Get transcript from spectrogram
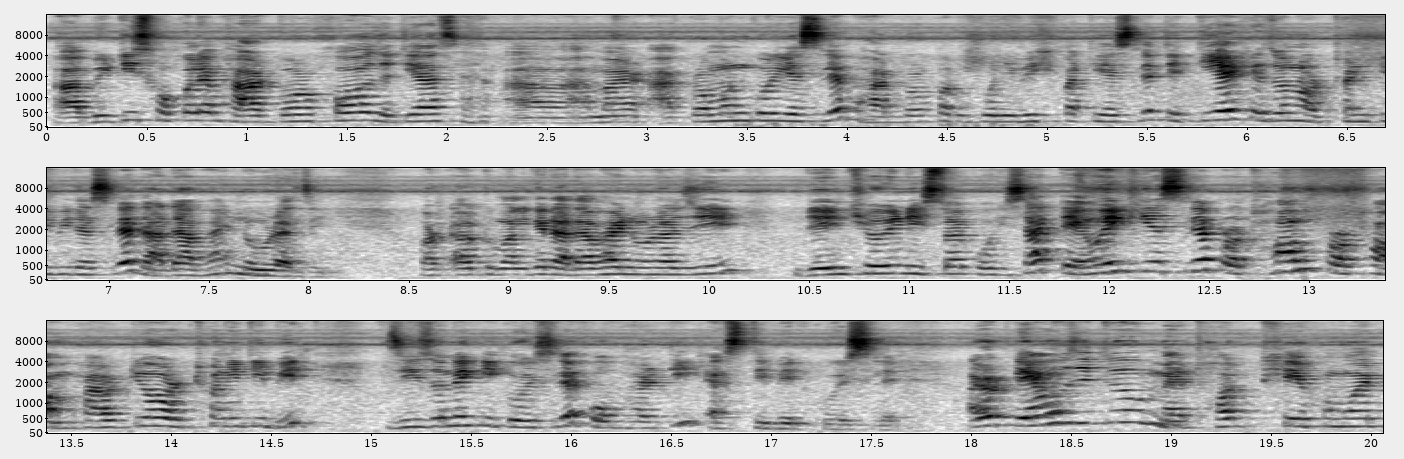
ব্ৰিটিছসকলে ভাৰতবৰ্ষ যেতিয়া আমাৰ আক্ৰমণ কৰি আছিলে ভাৰতবৰ্ষত উপনিৱেশ পাতি আছিলে তেতিয়াই সেইজন অৰ্থনীতিবিদ আছিলে দাদাভাই নৌৰাজী। আৰু তোমালোকে দাদাভাই নৌৰাজী ব্ৰেইন থিয়ৰী নিশ্চয় পঢ়িছা তেওঁৱেই কি আছিলে প্ৰথম প্ৰথম ভাৰতীয় অৰ্থনীতিবিদ যিজনে কি কৰিছিলে পভাৰ্টি এষ্টিমেট কৰিছিলে। আৰু তেওঁ যিটো মেথড সেই সময়ত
